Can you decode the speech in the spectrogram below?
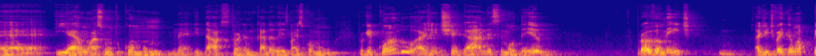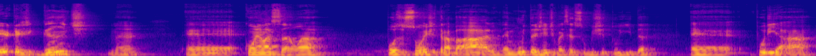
É, e é um assunto comum, né? E está se tornando cada vez mais comum. Porque quando a gente chegar nesse modelo, provavelmente a gente vai ter uma perca gigante né? É, com relação a posições de trabalho, né? muita gente vai ser substituída é, por IA.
